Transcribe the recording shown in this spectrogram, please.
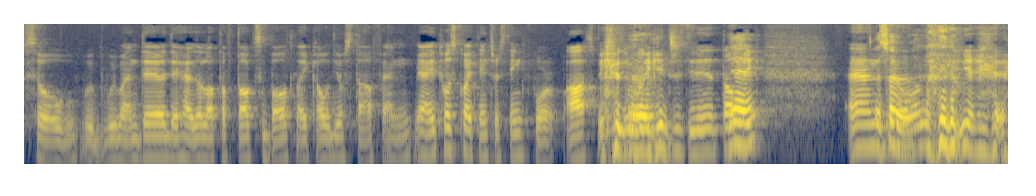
So we, we, went there. They had a lot of talks about like audio stuff, and yeah, it was quite interesting for us because we were like interested in the topic. Yeah. And That's uh, yeah,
